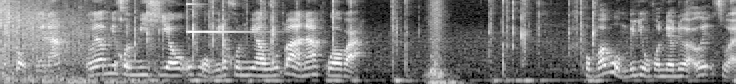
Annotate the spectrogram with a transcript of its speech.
มันตกเลยนะโอ้ยแล้วมีคนมีเคียว โอ้โห มีแต่คนมีอาวุธว่ะ น่ากลัวว่ะ ผมว่าผมไปอยู่คนเดียวเดือเอ้ย สวย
